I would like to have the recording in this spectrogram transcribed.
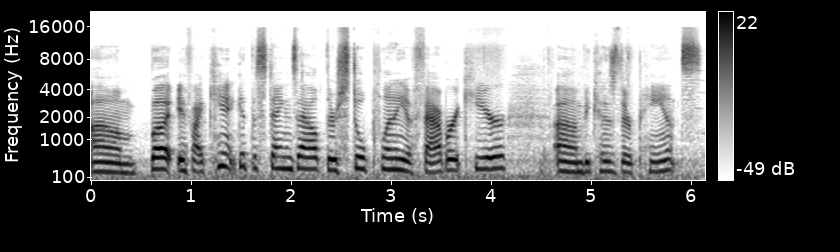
Um, but if I can't get the stains out, there's still plenty of fabric here um, because they're pants.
